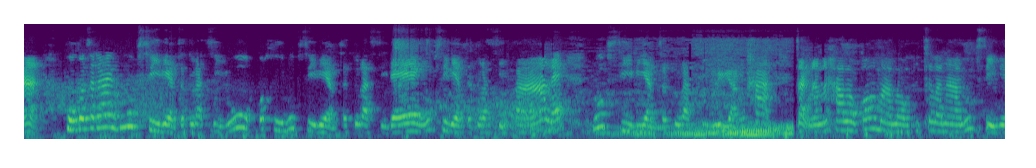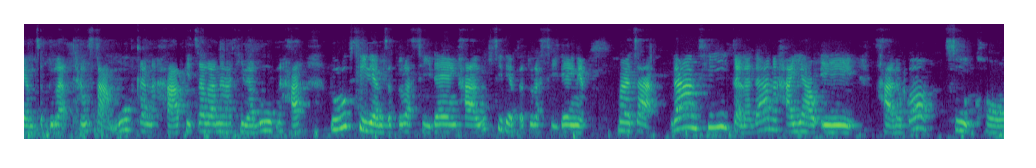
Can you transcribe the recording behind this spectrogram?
อะครูก็จะได้รูปสี่เหลี่ยมจัตุรัสสี่รูป ก็คือรูปสี่เหลี่ยมจัตุรัสสีแดง รูปสี่เหลี่ยมจัตุรัสสีฟ้า และรูปสี่เหลี่ยมจัตุรัสสีเหลืองค่ะ จากนั้นนะคะเราก็มาลองพิจารณารูปสี่เหลี่ยมจัตุรัสทั้งสามรูปกันนะคะ พิจารณาทีละรูปนะคะ ดูรูปสี่เหลี่ยมจัตุรัสสีแดงค่ะ รูปสี่เหลี่ยมจัตุรัสสีแดงเนี่ย มาจากด้านที่แต่ละด้านนะคะยาว A ค่ะ แล้วก็สูตรของ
